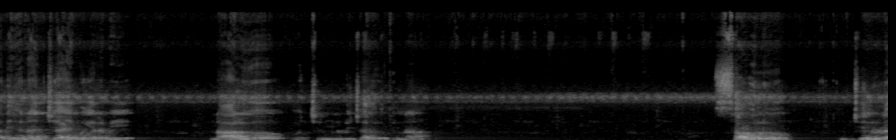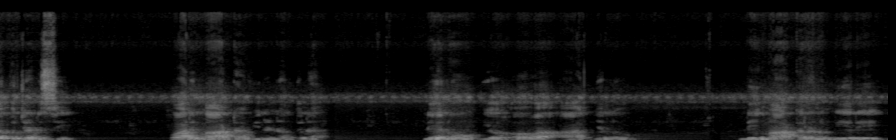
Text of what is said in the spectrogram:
పదిహేను అధ్యాయము ఇరవై నాలుగో వచ్చిన నుండి చదువుతున్నాను. సవులు జనులకు జడిసి వారి మాట వినినందున నేను యహోవ ఆజ్ఞను నీ మాటలను మీరి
